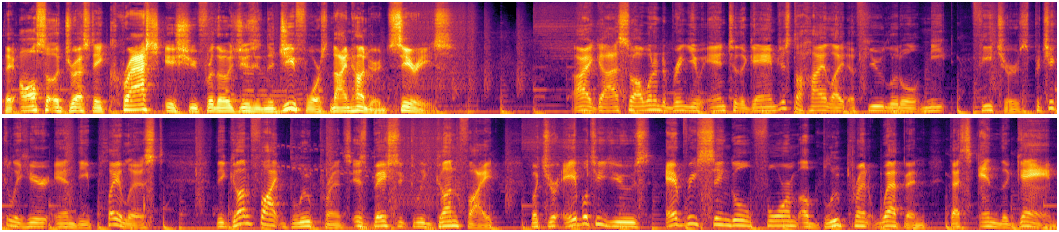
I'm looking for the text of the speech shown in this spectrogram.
They also addressed a crash issue for those using the GeForce 900 series. Alright guys, so I wanted to bring you into the game just to highlight a few little neat features, particularly here in the playlist. The Gunfight Blueprints is basically Gunfight, but you're able to use every single form of blueprint weapon that's in the game,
